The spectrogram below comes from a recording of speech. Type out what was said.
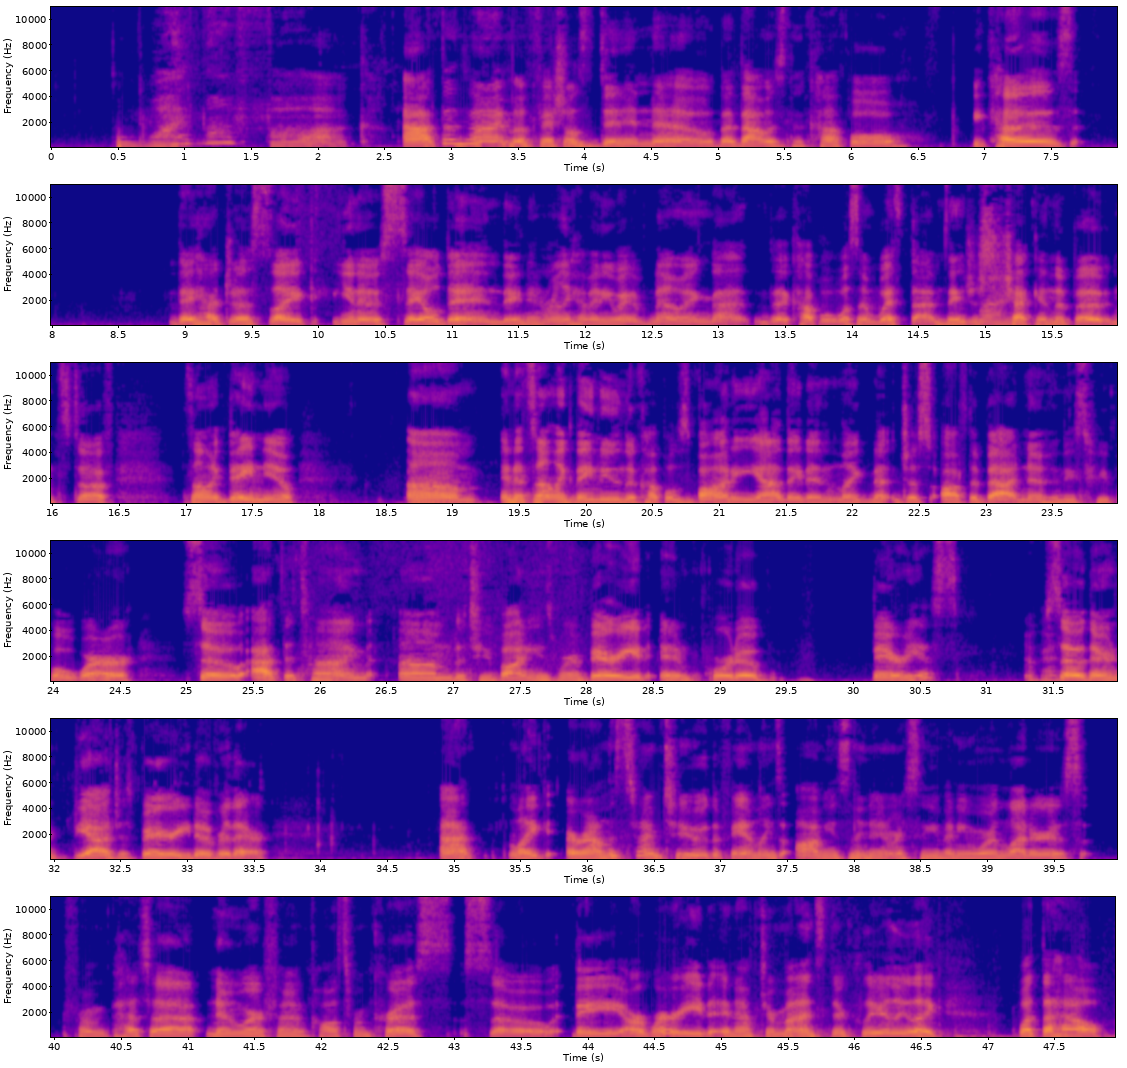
What the fuck? At the time, officials didn't know that that was the couple because they had just like you know sailed in. They didn't really have any way of knowing that the couple wasn't with them. They just Right. check in the boat and stuff. It's not like they knew. Um and it's not like they knew the couple's body. Yeah they didn't like just off the bat know who these people were. So at the time um the two bodies were buried in Puerto Barrios Okay. so they're yeah, just buried over there. At like around this time too, the families obviously didn't receive any more letters from Peta, no more phone calls from Chris, so they are worried. And after months, they're clearly like, "What the hell?"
